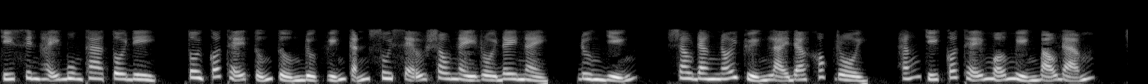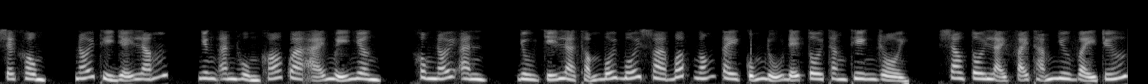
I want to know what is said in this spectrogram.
chỉ xin hãy buông tha tôi đi, tôi có thể tưởng tượng được viễn cảnh xui xẻo sau này rồi đây này, đường diễn, sao đang nói chuyện lại đã khóc rồi, hắn chỉ có thể mở miệng bảo đảm, sẽ không, nói thì dễ lắm, nhưng anh hùng khó qua ải mỹ nhân, không nói anh, dù chỉ là thẩm bối bối xoa bóp ngón tay cũng đủ để tôi thăng thiên rồi, sao tôi lại phải thảm như vậy chứ?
